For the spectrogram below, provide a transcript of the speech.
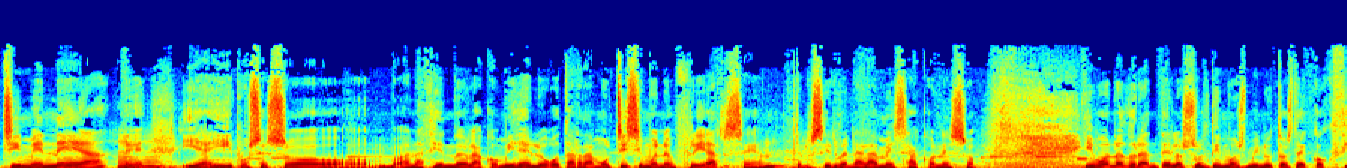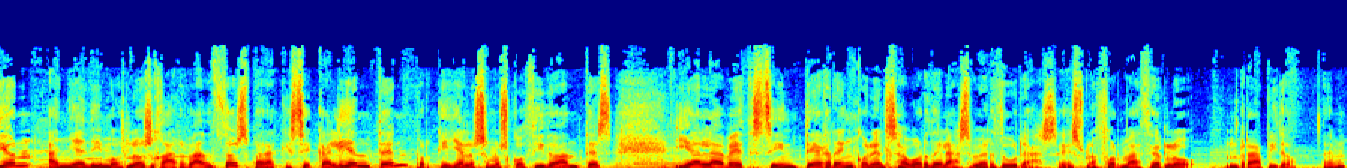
chimenea. ¿eh? Y ahí, pues eso, van haciendo la comida y luego tarda muchísimo en enfriarse. ¿Eh? Te lo sirven a la mesa con eso. Y bueno, durante los últimos minutos de cocción añadimos los garbanzos para que se calienten, porque ya los hemos cocido antes, y a la vez se integren con el sabor de las verduras. ¿eh? Es una forma de hacerlo rápido. ¿eh?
